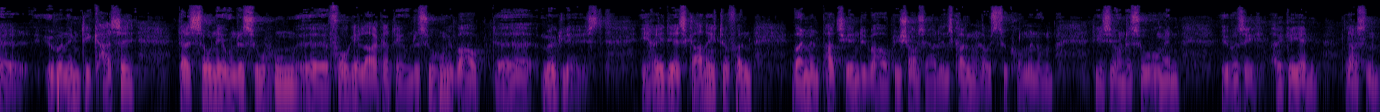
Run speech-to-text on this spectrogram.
äh, übernimmt die Kasse, dass so eine Untersuchung, äh, vorgelagerte Untersuchung überhaupt äh, möglich ist. Ich rede jetzt gar nicht davon, wann ein Patient überhaupt die Chance hat, ins Krankenhaus zu kommen, um diese Untersuchungen über sich ergehen lassen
